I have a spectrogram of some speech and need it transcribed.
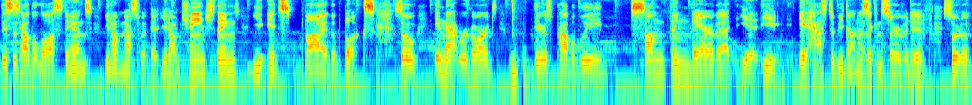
this is how the law stands you don't mess with it you don't change things you, it's by the books so in that regard there's probably something there that it, it, has to be done as a conservative sort of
